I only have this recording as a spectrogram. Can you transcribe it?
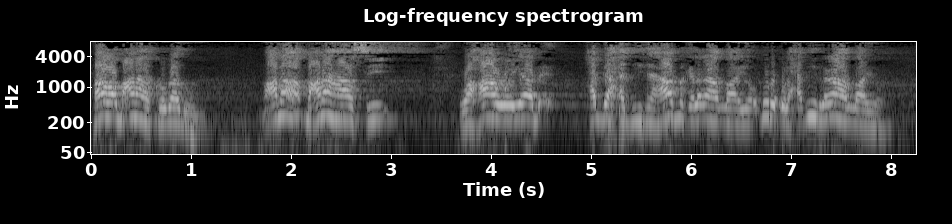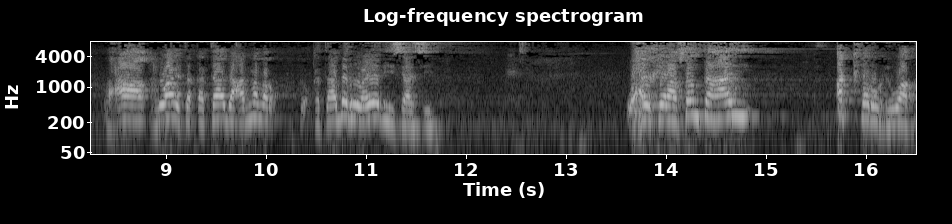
taa waa macnaha koobaad wey macnahaasi waxaa weeyaan xagga xadiid ahaan marka laga hadlaayo duruqulxadiid laga hadlaayo waxaa riwaayata qataada can nadar qataada riwaayadiisaasi. Waxay khilaafsan tahay akaru riwaad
